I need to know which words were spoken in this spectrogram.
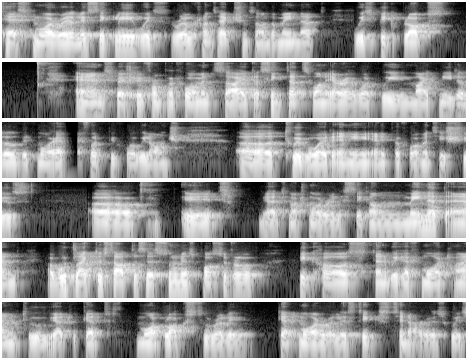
test more realistically with real transactions on the mainnet with big blocks and especially from performance side, I think that's one area what we might need a little bit more effort before we launch uh, to avoid any any performance issues. Uh, it's yeah, it's much more realistic on mainnet, and I would like to start this as soon as possible because then we have more time to yeah to get more blocks to really get more realistic scenarios with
